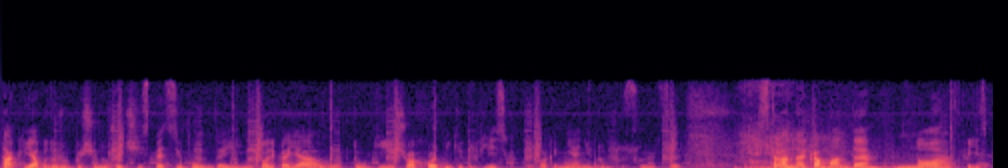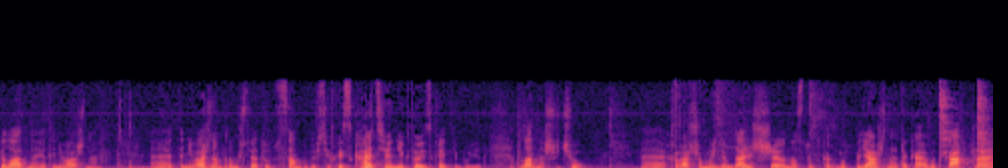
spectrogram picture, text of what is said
Так, я буду выпущен уже через 5 секунд, да и не только я, вот другие еще охотники тут есть, как в огне они тут тусуются. Странная команда, но, в принципе, ладно, это не важно. Э, это не важно, потому что я тут сам буду всех искать, а никто искать не будет. Ладно, шучу. Э, хорошо, мы идем дальше. У нас тут как бы пляжная такая вот карта.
